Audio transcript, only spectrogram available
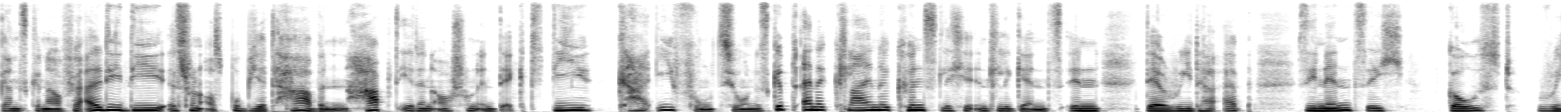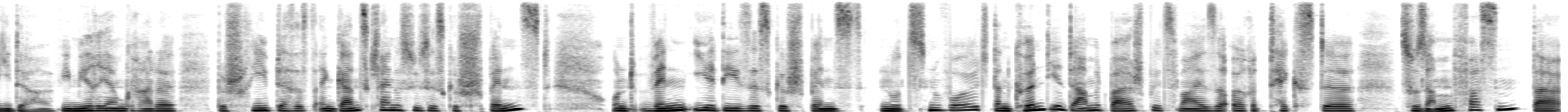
Ganz genau. Für all die, die es schon ausprobiert haben, habt ihr denn auch schon entdeckt die KI-Funktion. Es gibt eine kleine künstliche Intelligenz in der Reader-App. Sie nennt sich Ghost Reader. Wie Miriam gerade beschrieb, das ist ein ganz kleines süßes Gespenst. Und wenn ihr dieses Gespenst nutzen wollt, dann könnt ihr damit beispielsweise eure Texte zusammenfassen. Da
